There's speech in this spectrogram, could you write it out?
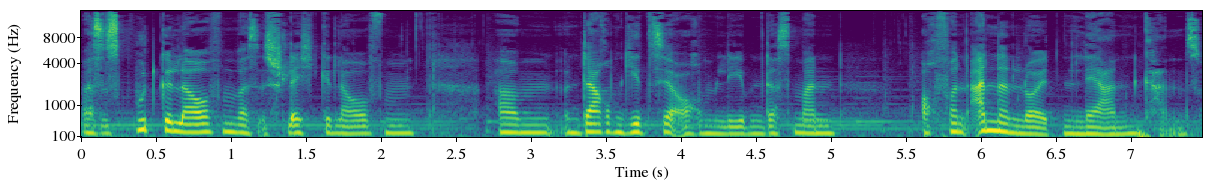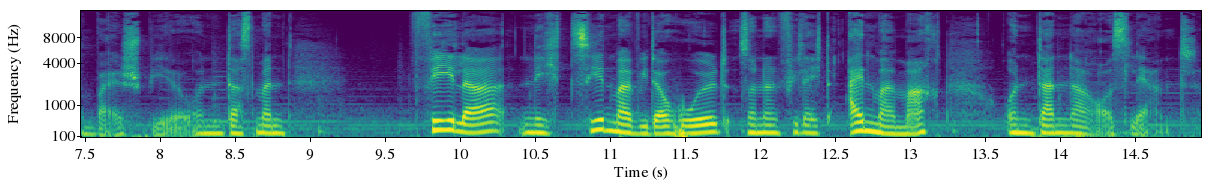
was ist gut gelaufen, was ist schlecht gelaufen, ähm, und darum geht es ja auch im Leben, dass man auch von anderen Leuten lernen kann zum Beispiel und dass man Fehler nicht zehnmal wiederholt, sondern vielleicht einmal macht und dann daraus lernt.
